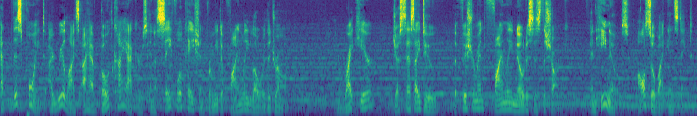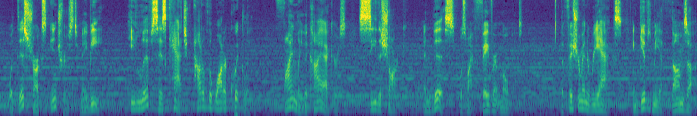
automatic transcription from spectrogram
At this point, I realize I have both kayakers in a safe location for me to finally lower the drone. And right here, just as I do, the fisherman finally notices the shark. And he knows, also by instinct, what this shark's interest may be. He lifts his catch out of the water quickly. Finally, the kayakers see the shark, and this was my favorite moment. The fisherman reacts and gives me a thumbs up,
